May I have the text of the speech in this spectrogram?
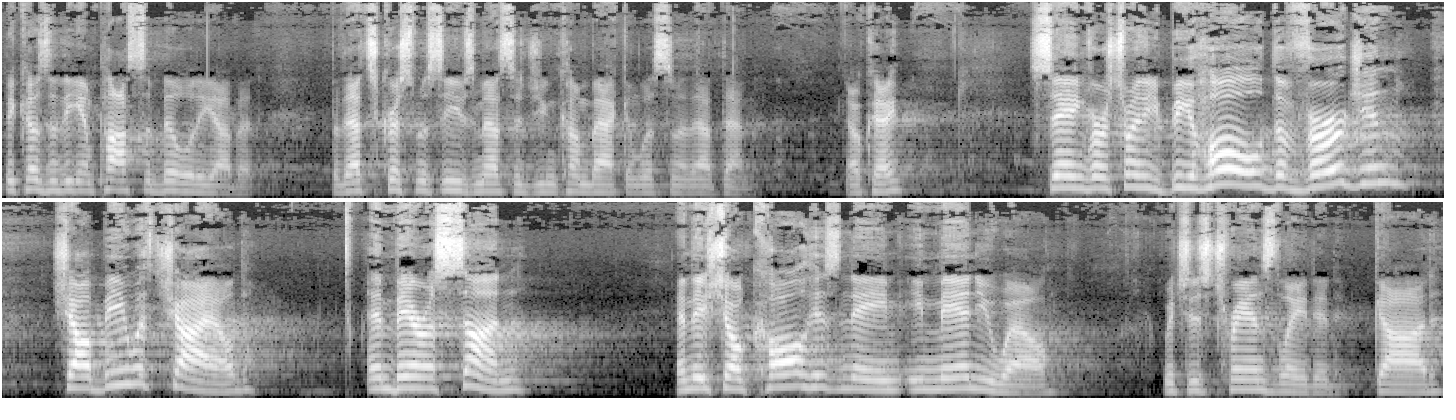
because of the impossibility of it. But that's Christmas Eve's message. You can come back and listen to that then. Okay? Saying, verse 20, Behold, the virgin shall be with child and bear a son, and they shall call his name Emmanuel, which is translated God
